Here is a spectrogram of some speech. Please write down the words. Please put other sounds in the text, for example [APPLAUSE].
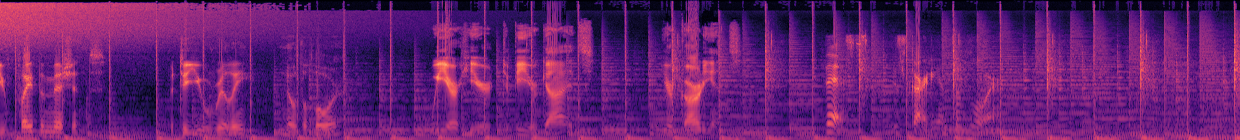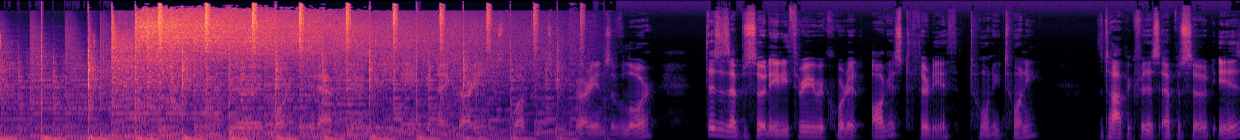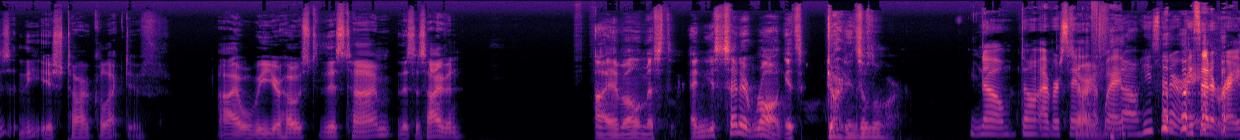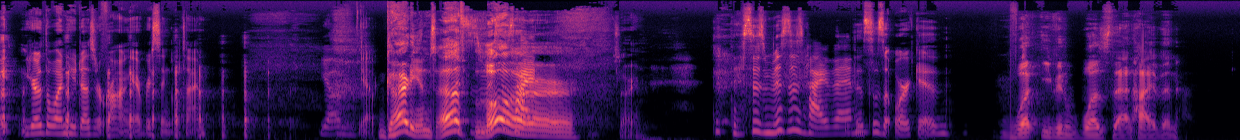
You've played the missions, but do you really know the lore? We are here to be your guides, your guardians. This is Guardians of Lore. Good morning, good afternoon, good evening, and good night, Guardians. Welcome to Guardians of Lore. This is episode 83, recorded August 30th, 2020. The topic for this episode is the Ishtar Collective. I will be your host this time. This is Hyven. I am Elemist, and you said it wrong. It's Guardians of Lore. No, don't ever say Sorry. it that way. No, he said it right. He said it right. [LAUGHS] You're the one who does it wrong every single time. [LAUGHS] Yum. Guardians of This. Lore! Sorry. This is Mrs. Hyven. This is Orchid. What even was that, Hyven?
